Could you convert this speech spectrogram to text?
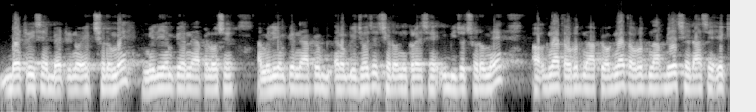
બેટરી છે, બેટરીનો એક છેડો મેં મિલિયમ્પિયરને આપેલો છે. આ મિલિયમ્પિયરને આપ્યો, એનો બીજો જે છેડો નીકળે છે, એ બીજો છેડો મેં અજ્ઞાત અવરોધને આપ્યો. અજ્ઞાત અવરોધના બે છેડા છે, એક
